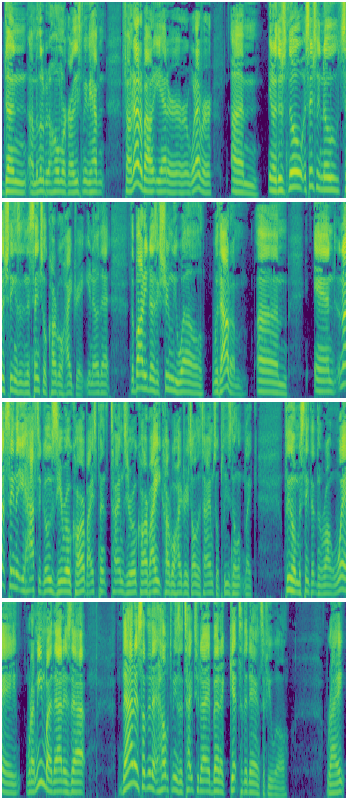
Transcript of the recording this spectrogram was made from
done um, a little bit of homework, or at least maybe haven't found out about it yet, or, or whatever. Um, you know, there's no essentially no such thing as an essential carbohydrate. You know that the body does extremely well without them. Um, and I'm not saying that you have to go zero carb. I spent time zero carb. I eat carbohydrates all the time, so please don't like please don't mistake that the wrong way. What I mean by that is that that is something that helped me as a type 2 diabetic get to the dance if you will. Right?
